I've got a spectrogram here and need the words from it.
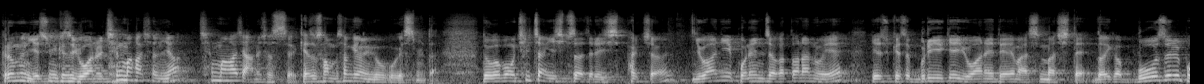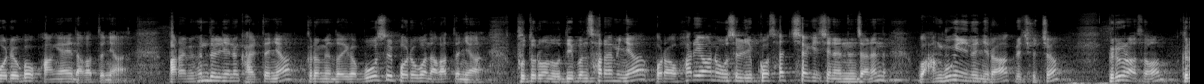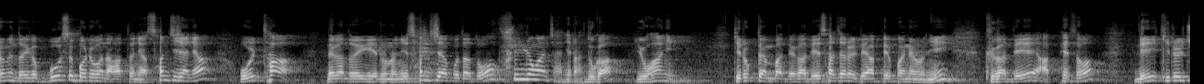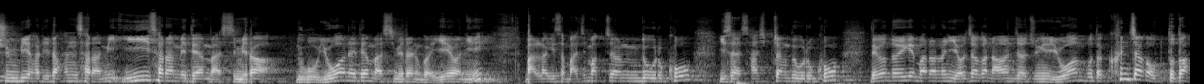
그러면 예수님께서 요한을 책망하셨냐? 책망하지 않으셨어요. 계속 한번 성경을 읽어보겠습니다. 누가복음 7장 24절에 28절. 요한이 보낸 자가 떠난 후에 예수께서 무리에게 요한에 대해 말씀하시되 너희가 무엇을 보려고 광야에 나갔더냐? 바람이 흔들리는 갈대냐? 그러면 너희가 무엇을 보려고 나갔더냐? 부드러운 옷 입은 사람이냐? 보라 화려한 옷을 입고 사치하게 지내는 자는 왕궁에 있느니라. 그랬죠? 그러고 나서 그러면 너희가 무엇을 보려고 나갔더냐? 선지자냐? 옳다. 내가 너에게 이르노니 선지자보다도 훌륭한 자니라. 누가? 요한이. 기록된 바 내가 내 사자를 내 앞에 보내노니 그가 내 앞에서 내 길을 준비하리라 한 사람이 이 사람에 대한 말씀이라. 누구? 요한에 대한 말씀이라는 거야 예언이. 말라기서 마지막 장도 그렇고 이사야 40장도 그렇고 내가 너에게 말하는 여자가 낳은 자 중에 요한보다 큰 자가 없도다.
